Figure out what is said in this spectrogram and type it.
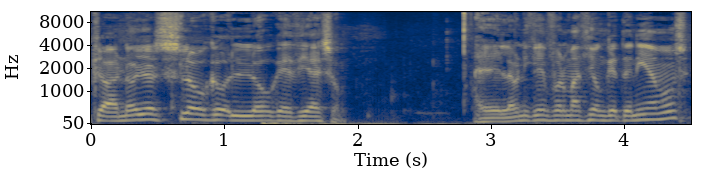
Claro, no, yo es lo, que- lo que decía eso. Eh, la única información que teníamos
